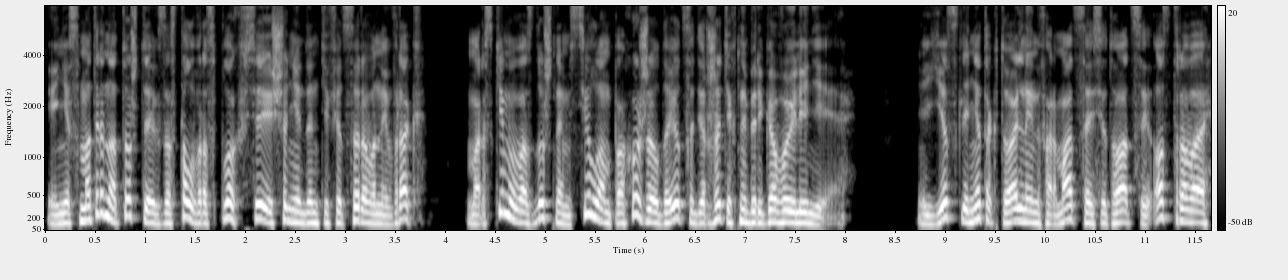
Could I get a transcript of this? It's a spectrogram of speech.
и несмотря на то, что их застал врасплох всё ещё не идентифицированный враг, морским и воздушным силам, похоже, удаётся держать их на береговой линии. Если нет актуальной информации о ситуации острова,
